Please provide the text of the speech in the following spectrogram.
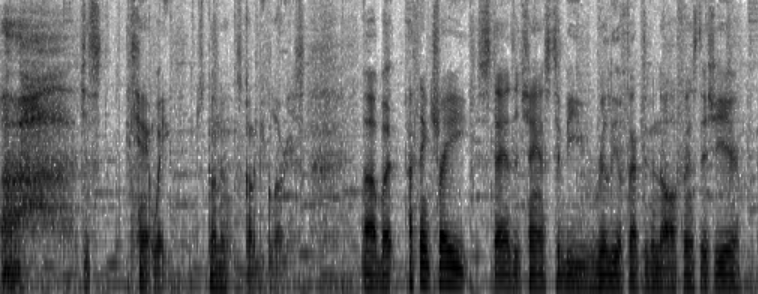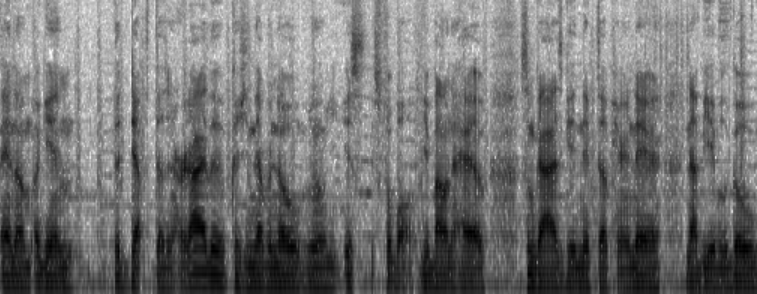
just can't wait. It's gonna it's gonna be glorious. Uh, but I think Tre' stands a chance to be really effective in the offense this year. And um, again, the depth doesn't hurt either because you never know. You know, it's, it's football. You're bound to have some guys get nicked up here and there, not be able to go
